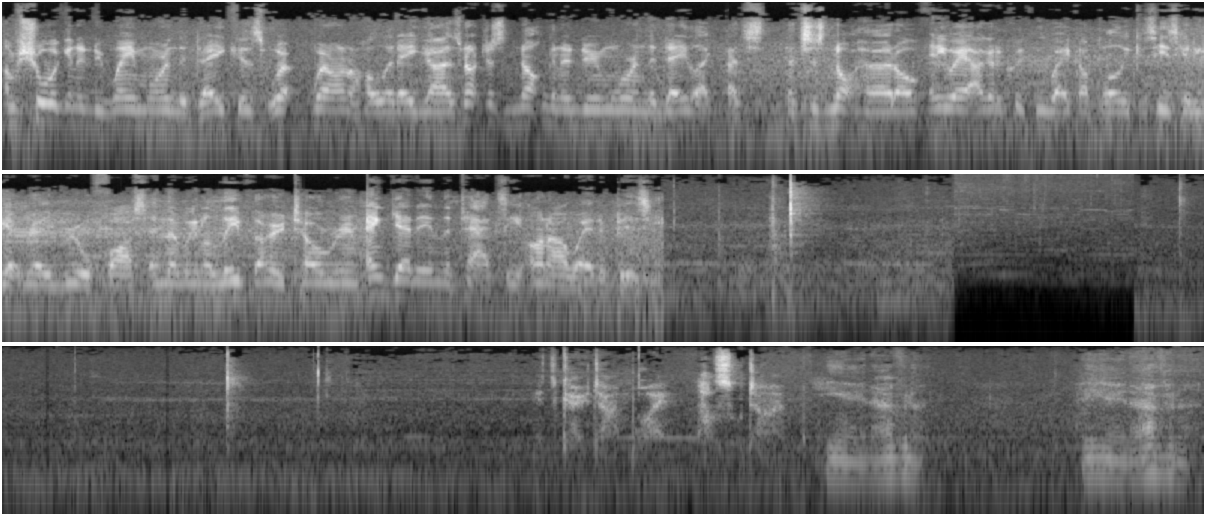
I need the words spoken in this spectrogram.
I'm sure we're going to do way more in the day because we're, we're on a holiday guys. Not just not going to do more in the day like that's that's just not heard of. Anyway I got to quickly wake up Ollie because he's going to get ready real fast and then we're gonna leave the hotel room and get in the taxi on our way to Pizzey. It's go time, boy. Hustle time. He ain't having it. He ain't having it.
